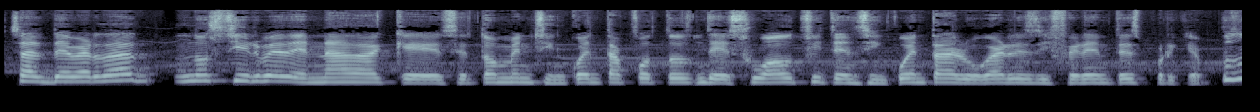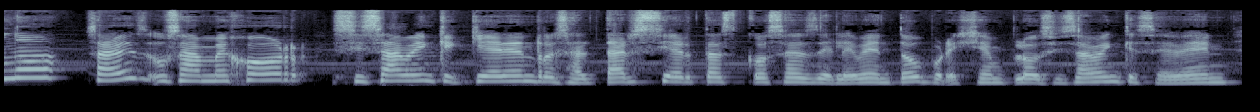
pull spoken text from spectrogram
O sea, de verdad no sirve de nada que se tomen 50 fotos de su outfit en 50 lugares diferentes porque pues no, ¿sabes? O sea, mejor si saben que quieren resaltar ciertas cosas del evento, por ejemplo, si saben que se ven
